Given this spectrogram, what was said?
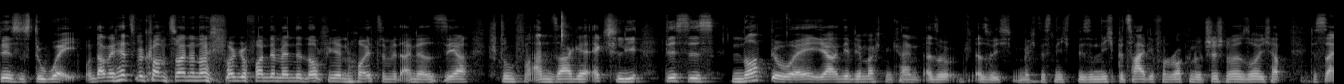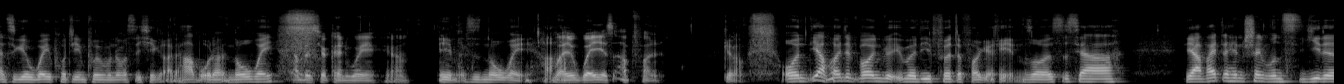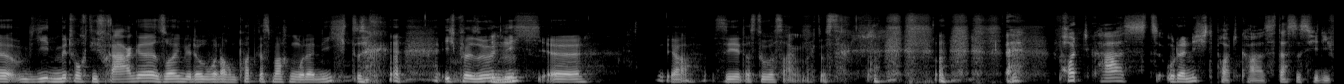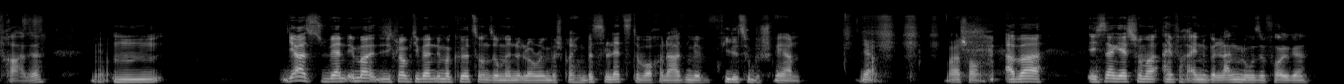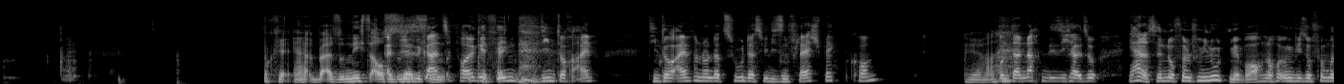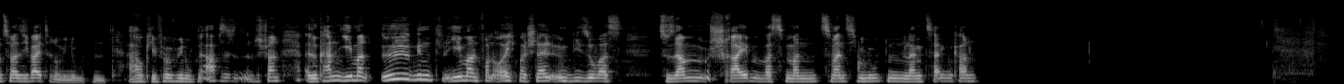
This is the way. Und damit herzlich willkommen zu einer neuen Folge von The Mandalorian. Heute mit einer sehr stumpfen Ansage. Actually, this is not the way. Ja, nee, wir möchten kein, also, also ich möchte es nicht. Wir sind nicht bezahlt hier von Rock Nutrition oder so. Ich habe das, das einzige Whey-Protein-Pulver, was ich hier gerade habe. Oder No Way. Aber es ist ja kein Way, ja. Eben, es ist No Way. Haha. Weil Way ist Abfall. Genau. Und ja, heute wollen wir über die vierte Folge reden. So, es ist ja ja, weiterhin stellen wir uns jede, jeden Mittwoch die Frage, sollen wir darüber noch einen Podcast machen oder nicht? Ich persönlich, mhm. äh, ja, sehe, dass du was sagen möchtest. Podcast oder nicht Podcast? Das ist hier die Frage. Ja. Mm, ja, es werden immer, ich glaube, die werden immer kürzer, unsere Mandalorian besprechen. Bis letzte Woche, da hatten wir viel zu beschweren. Ja, mal schauen. Aber ich sage jetzt schon mal einfach eine belanglose Folge. Okay, also nichts auszusetzen. Also diese ganze Folge dient, dient, doch ein, dient doch einfach nur dazu, dass wir diesen Flashback bekommen. Ja. Und dann dachten die sich halt so, ja, das sind nur fünf Minuten, wir brauchen noch irgendwie so 25 weitere Minuten. Ah, okay, fünf Minuten Abstand. Also kann jemand, irgendjemand von euch mal schnell irgendwie sowas zusammenschreiben, was man 20 Minuten lang zeigen kann?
